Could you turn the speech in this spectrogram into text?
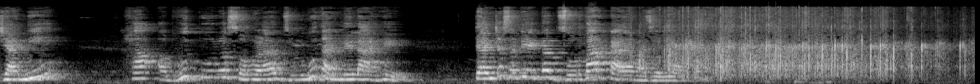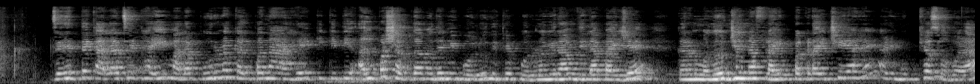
ज्यांनी हा अभूतपूर्व सोहळा जुळवून आणलेला आहे त्यांच्यासाठी एकदा जोरदार टाळ्या वाजवल्या आपण. जे ते कालाचे ठाई मला पूर्ण कल्पना आहे की किती अल्प शब्दामध्ये मी बोलून इथे पूर्णविराम दिला पाहिजे कारण मनोजजींना फ्लाईट पकडायची आहे आणि मुख्य सोहळा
